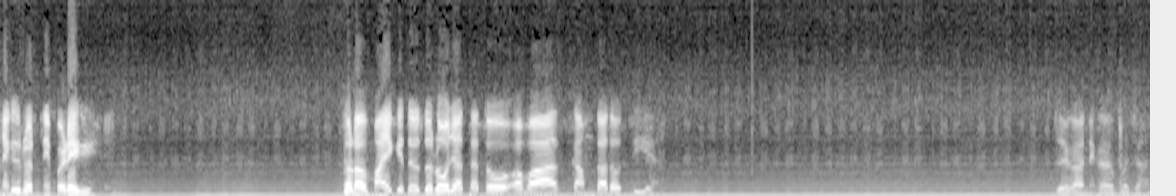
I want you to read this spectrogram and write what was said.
खाने की ज़रूरत नहीं पड़ेगी। थोड़ा माइक इधर उधर हो जाता है तो आवाज़ कम ज़्यादा होती है। जगह निकाल बजान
